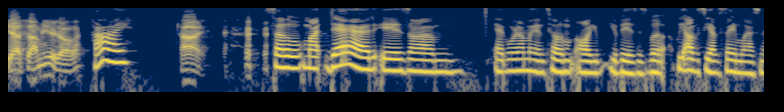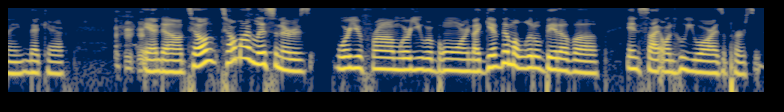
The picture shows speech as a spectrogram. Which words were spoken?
Yes, I'm here, darling. Hi. Hi. so my dad is um, Edward. I'm going to tell him all your, your business, but we obviously have the same last name, Metcalf. and uh, tell tell my listeners where you're from, where you were born. Like, give them a little bit of a insight on who you are as a person.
